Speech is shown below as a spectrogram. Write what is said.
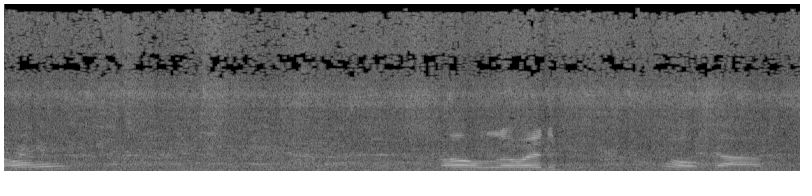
Oh. Oh, Lord. Oh, God.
